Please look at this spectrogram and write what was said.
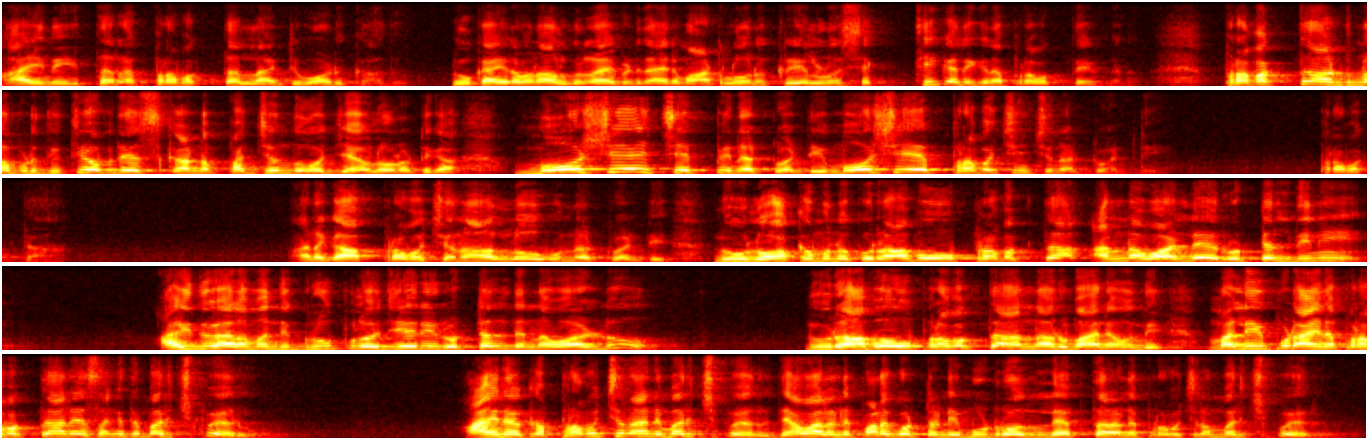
ఆయన ఇతర ప్రవక్త లాంటి వాడు కాదు. లోక ఇరవై నాలుగు రాయబడింది ఆయన మాటలోను క్రియలను శక్తి కలిగిన ప్రవక్త ఉండను ప్రవక్త అంటున్నప్పుడు ద్వితీయోపదేశ కాండం పద్దెనిమిదో అధ్యాయంలో ఉన్నట్టుగా మోషే చెప్పినటువంటి మోషే ప్రవచించినటువంటి ప్రవక్త. అనగా ప్రవచనాల్లో ఉన్నటువంటి నువ్వు లోకమునకు రాబో ప్రవక్త అన్న వాళ్ళే రొట్టెలు తిని ఐదు వేల మంది గ్రూపులో చేరి రొట్టెలు తిన్నవాళ్ళు నువ్వు రాబో ప్రవక్త అన్నారు బాగానే ఉంది. మళ్ళీ ఇప్పుడు ఆయన ప్రవక్త అనే సంగతి మర్చిపోయారు. ఆయన యొక్క ప్రవచనాన్ని మర్చిపోయారు. దేవాలయాన్ని పడగొట్టండి మూడు రోజులు లేపుతారనే ప్రవచనం మర్చిపోయారు.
